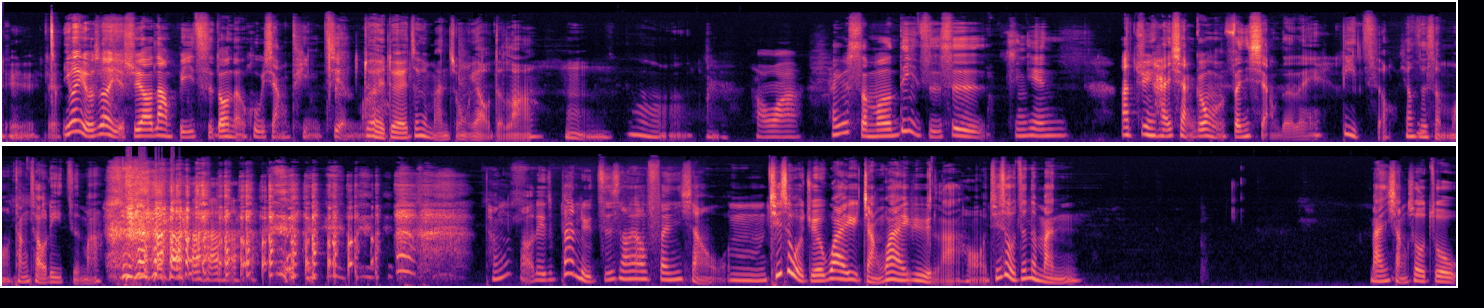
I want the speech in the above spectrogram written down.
对对对，因为有时候也需要让彼此都能互相听见嘛。对对，这个蛮重要的啦。嗯嗯嗯。好啊，还有什么例子是今天阿俊还想跟我们分享的嘞？例子哦，像是什么糖炒栗子吗？糖炒栗子伴侣咨商要分享，嗯，其实我觉得外遇讲外遇啦，吼，其实我真的蛮。蛮享受做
